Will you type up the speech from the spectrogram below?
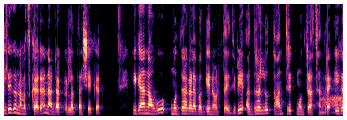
ಎಲ್ರಿಗೂ ನಮಸ್ಕಾರ. ನಾನು ಡಾಕ್ಟರ್ ಲತಾ ಶೇಖರ್. ಈಗ ನಾವು ಮುದ್ರಾಗಳ ಬಗ್ಗೆ ನೋಡ್ತಾ ಇದ್ದೀವಿ. ಅದರಲ್ಲೂ ತಾಂತ್ರಿಕ್ ಮುದ್ರಾಸ್ ಅಂದ್ರೆ ಈಗ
